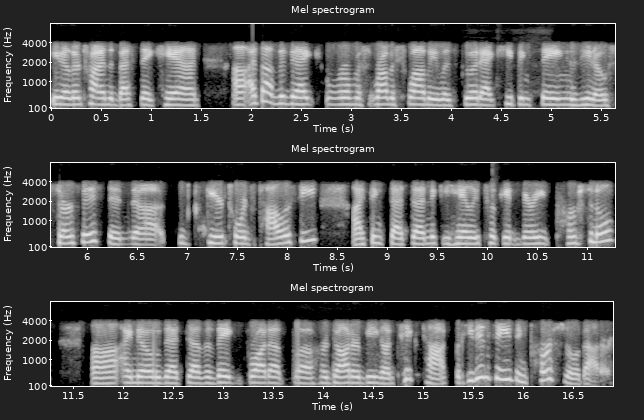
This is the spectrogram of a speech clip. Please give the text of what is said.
you know they're trying the best they can. Uh, I thought Vivek Ramaswamy was good at keeping things, you know, surfaced and uh, geared towards policy. I think that uh, Nikki Haley took it very personal. Uh, I know that uh, Vivek brought up uh, her daughter being on TikTok, but he didn't say anything personal about her.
